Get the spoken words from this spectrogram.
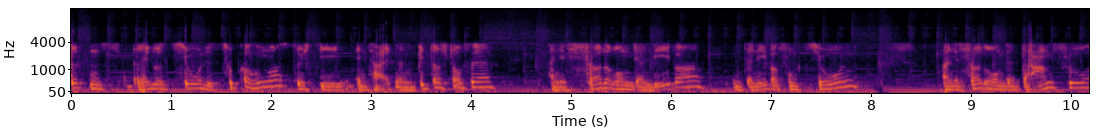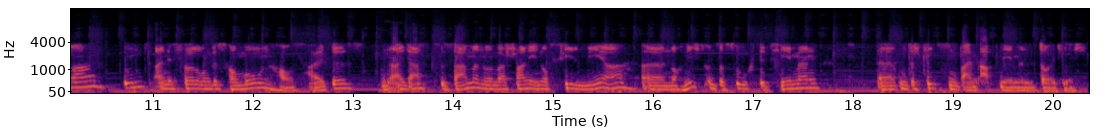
Viertens Reduktion des Zuckerhungers durch die enthaltenen Bitterstoffe. Eine Förderung der Leber und der Leberfunktion. Eine Förderung der Darmflora und eine Förderung des Hormonhaushaltes. Und all das zusammen und wahrscheinlich noch viel mehr äh, noch nicht untersuchte Themen äh, unterstützen beim Abnehmen deutlich.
